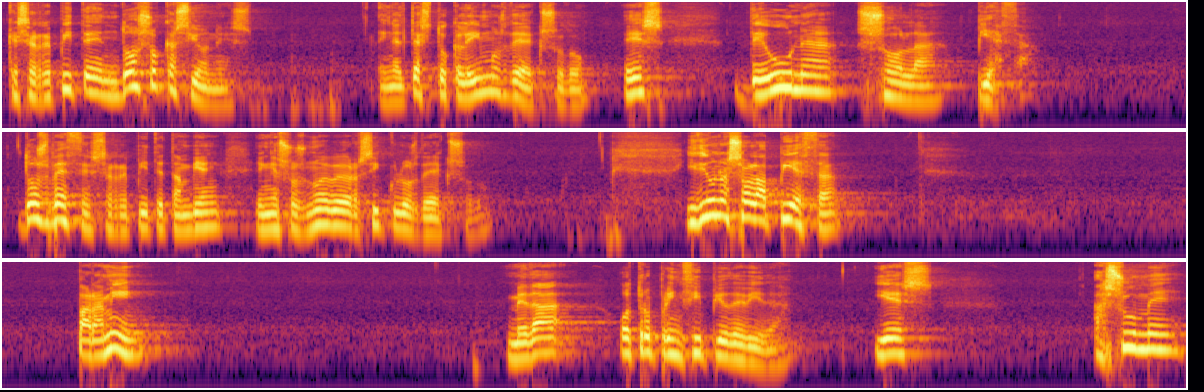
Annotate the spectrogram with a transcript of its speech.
que se repite en dos ocasiones en el texto que leímos de Éxodo es de una sola pieza. Dos veces se repite también en esos nueve versículos de Éxodo. Y de una sola pieza, para mí, me da otro principio de vida, y es, asume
